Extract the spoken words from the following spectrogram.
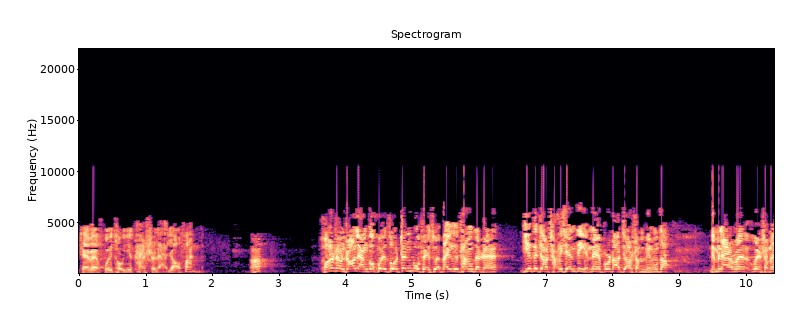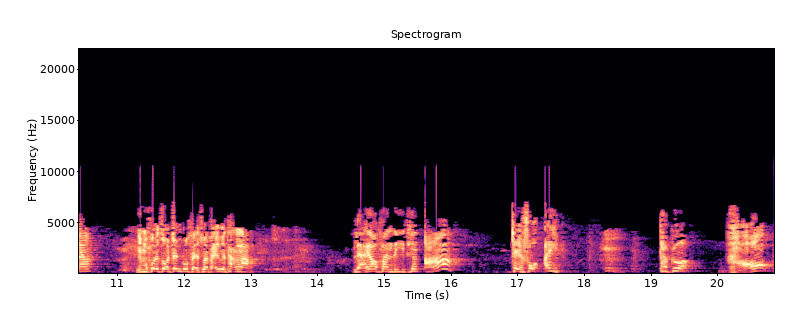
这位回头一看是俩要饭的，啊。皇上找两个会做珍珠翡翠白玉汤的人，一个叫常贤弟，那不知道叫什么名字。你们俩人问问什么呀？你们会做珍珠翡翠白玉汤啊？俩要饭的一听啊，这说哎，大哥好，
